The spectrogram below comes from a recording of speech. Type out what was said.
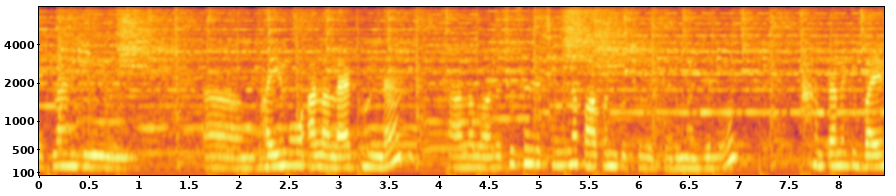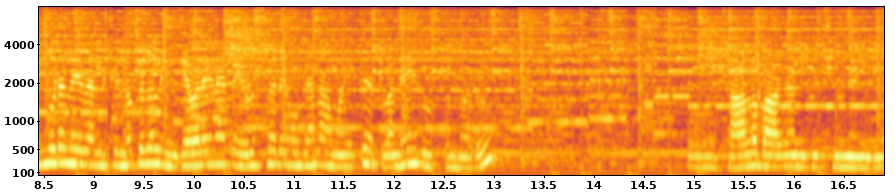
ఎట్లాంటి భయము అలా లేకుండా చాలా బాగా చూసారు చిన్న పాపని కూర్చోబెట్టారు మధ్యలో. తనకి భయం కూడా లేదండి. చిన్నపిల్లలు ఇంకెవరైనా అయితే ఏడుస్తారేమో కానీ ఆమె అయితే అట్లానే చూస్తున్నారు. చాలా బాగా అనిపించిందండి.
